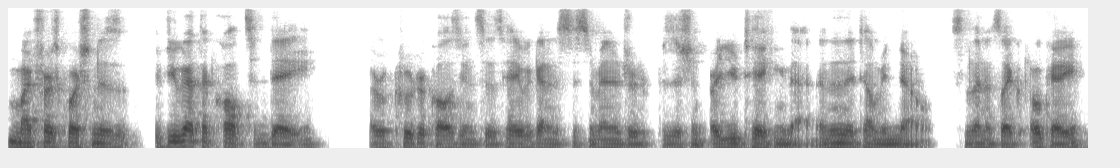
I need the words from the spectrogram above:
my first question is if you got the call today, a recruiter calls you and says, Hey, we got an assistant manager position. Are you taking that? And then they tell me no. So then it's like, okay,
